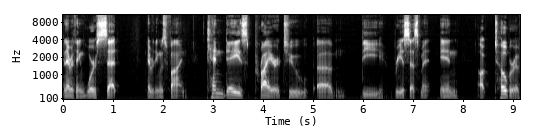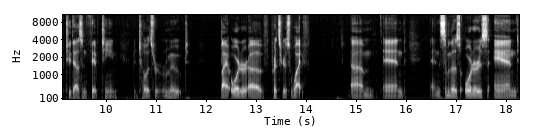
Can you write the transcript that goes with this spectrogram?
and everything were set. Everything was fine. 10 days prior to um, the reassessment in October of 2015, the toilets were removed by order of Pritzker's wife. Um, and and some of those orders and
